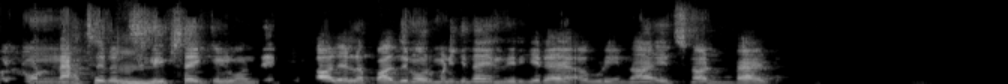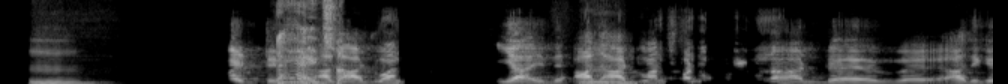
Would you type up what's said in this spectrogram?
பட் உன் நேச்சுரல் ம், ஸ்லீப் சைக்கிள் வந்து காலையில பதினோரு மணிக்கு தான் எந்திரிக்கிற அப்படின்னா இட்ஸ் நாட் பேட் ம். பட் நீ அதை அட்வான்ஸ் யா இது அதை ம், அட்வான்ஸ் பண்ண முடியும்னா அது- அதுக்கு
